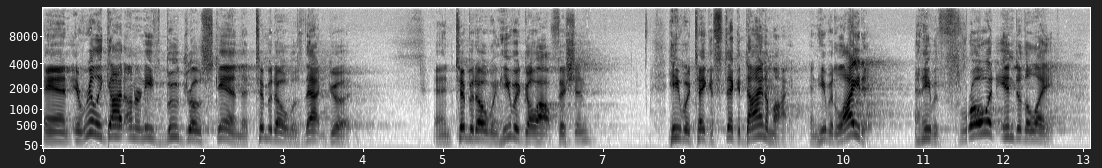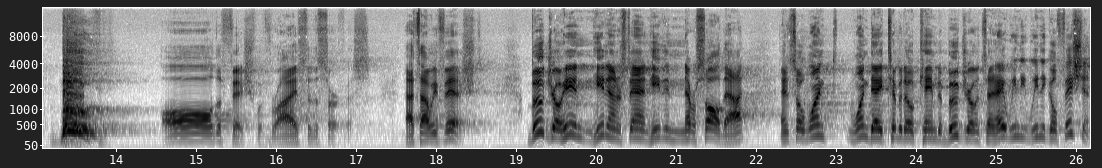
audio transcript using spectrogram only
And it really got underneath Boudreaux's skin that Thibodeau was that good. And Thibodeau, when he would go out fishing, he would take a stick of dynamite and he would light it and he would throw it into the lake. Boom! all the fish would rise to the surface. That's how he fished. Boudreaux, he didn't, he didn't understand, he didn't, never saw that. And so one, one day, Thibodeau came to Boudreaux and said, Hey, we need, we need to go fishing.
